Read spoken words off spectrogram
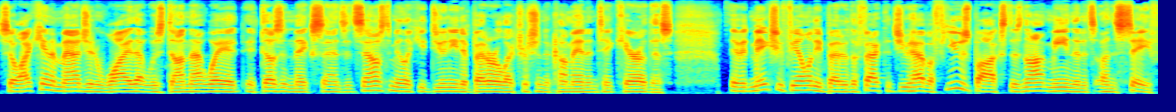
So I can't imagine why that was done that way. It, it doesn't make sense. It sounds to me like you do need a better electrician to come in and take care of this. If it makes you feel any better, the fact that you have a fuse box does not mean that it's unsafe.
